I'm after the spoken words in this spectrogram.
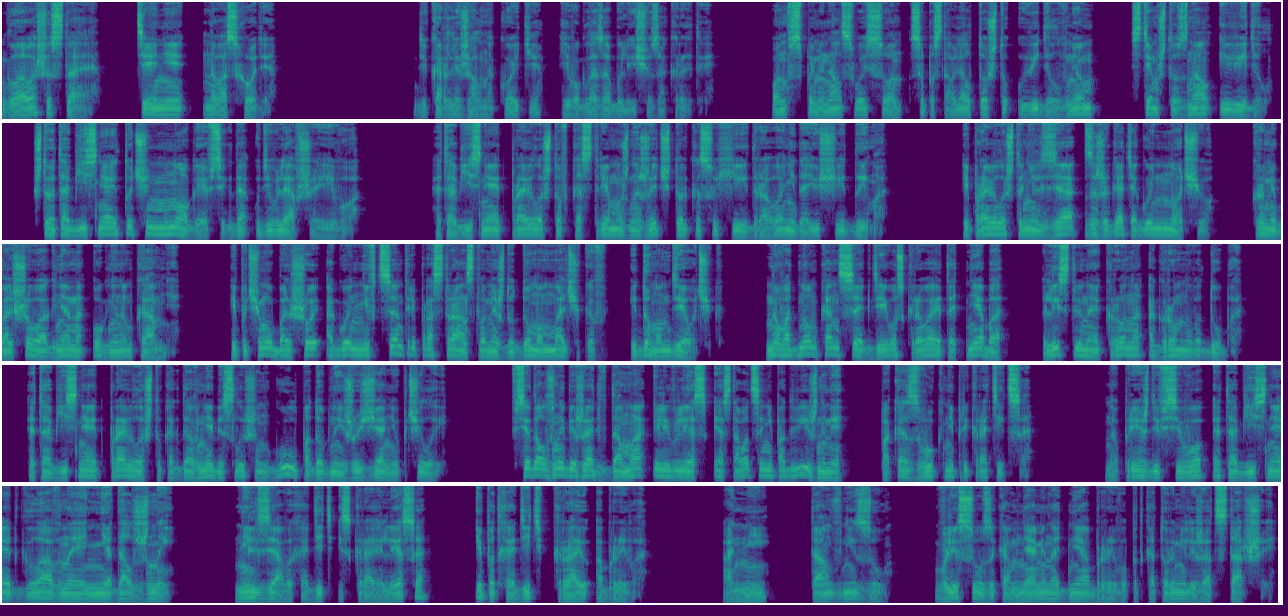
Глава шестая. Тени на восходе. Дикар лежал на койке, его глаза были еще закрыты. Он вспоминал свой сон, сопоставлял то, что увидел в нем, с тем, что знал и видел, что это объясняет очень многое, всегда удивлявшее его. Это объясняет правило, что в костре можно жечь только сухие дрова, не дающие дыма. И правило, что нельзя зажигать огонь ночью, кроме большого огня на огненном камне. И почему большой огонь не в центре пространства между домом мальчиков и домом девочек, но в одном конце, где его скрывает от неба лиственная крона огромного дуба. Это объясняет правило, что когда в небе слышен гул, подобный жужжанию пчелы, все должны бежать в дома или в лес и оставаться неподвижными, пока звук не прекратится. Но прежде всего это объясняет главное «не должны». Нельзя выходить из края леса и подходить к краю обрыва. Они там внизу, в лесу за камнями на дне обрыва, под которыми лежат старшие.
